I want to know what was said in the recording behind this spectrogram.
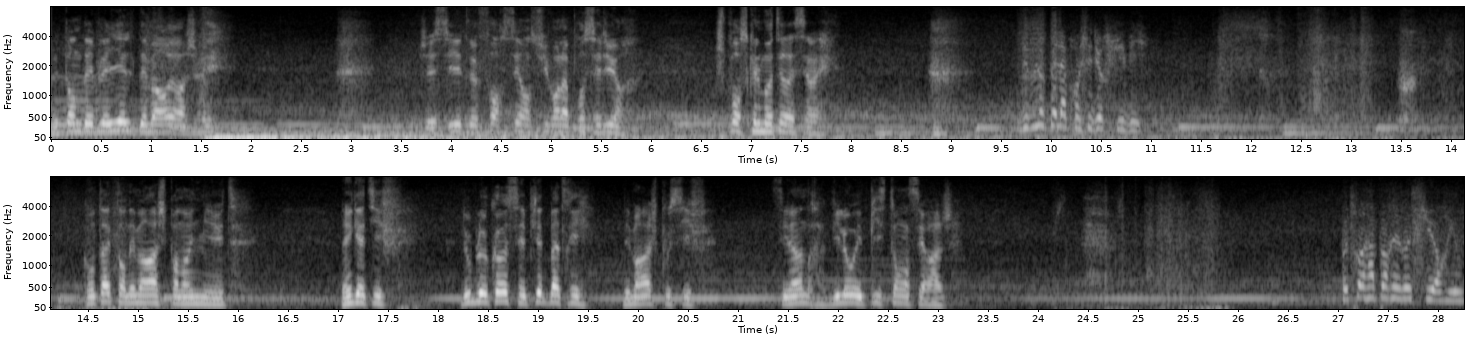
Le temps de déblayer, le démarreur a gelé. J'ai essayé de le forcer en suivant la procédure. Je pense que le moteur est serré. Développez la procédure suivie. Contact en démarrage pendant une minute. Négatif. Double cosse et pied de batterie. Démarrage poussif. Cylindre, vilo et piston en serrage. Votre rapport est reçu, Orion.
